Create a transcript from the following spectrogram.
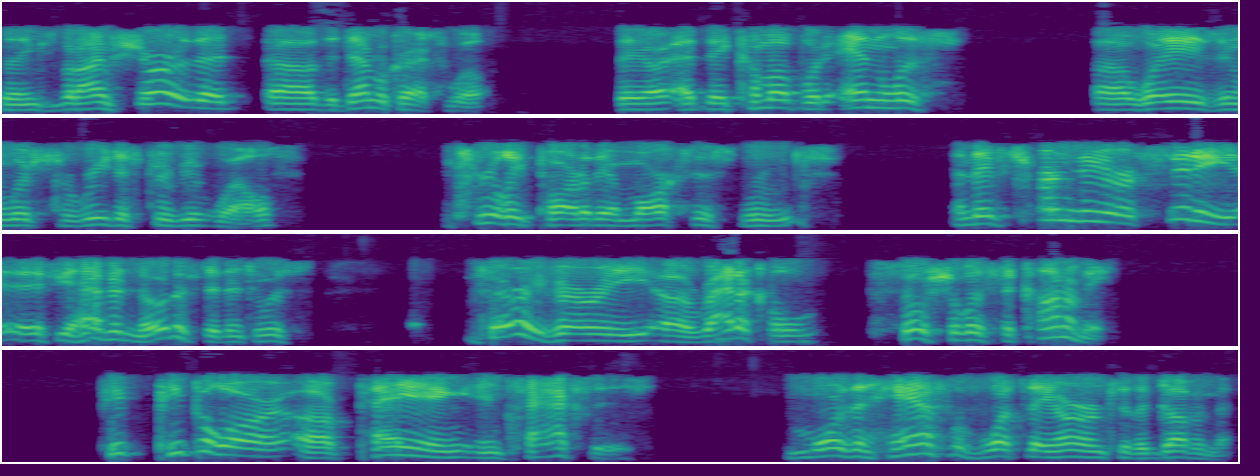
things, but I'm sure that uh, the Democrats will. They are they come up with endless uh, ways in which to redistribute wealth. It's really part of their Marxist roots, and they've turned New York City, if you haven't noticed it, into a very very uh, radical socialist economy. Pe- people are, are paying in taxes more than half of what they earn to the government.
